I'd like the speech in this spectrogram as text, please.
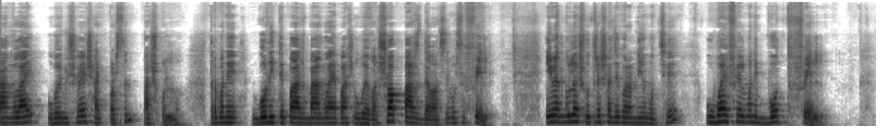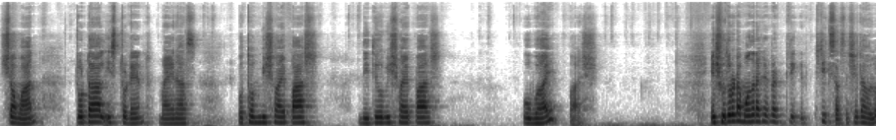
বাংলায়, উভয় বিষয়ে ষাট পার্সেন্ট পাস করল। তার মানে গণিতে পাস বাংলায় পাস উভয় পাস সব পাস দেওয়া আছে, বলছে ফেল এই ম্যাথগুলো সূত্রের সাহায্যে করার নিয়ম হচ্ছে, উভয় ফেল মানে বোথ ফেল সমান টোটাল স্টুডেন্ট মাইনাস প্রথম বিষয় পাস, দ্বিতীয় বিষয় পাস, উভয় পাস। এই সূত্রটা মনে রাখার একটা ট্রিক্স আছে, সেটা হলো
